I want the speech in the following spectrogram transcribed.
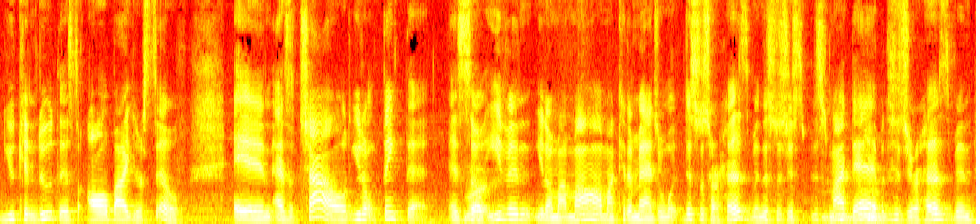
You can do this all by yourself. And as a child, you don't think that. And so right. even, you know, my mom, I can imagine what this was her husband. This was just this is my dad, mm-hmm. but this is your husband.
